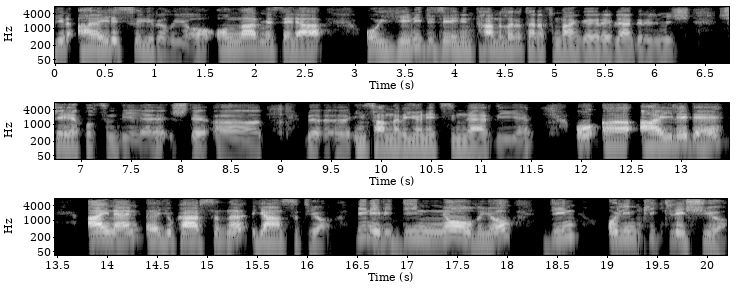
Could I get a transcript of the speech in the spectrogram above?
bir aile sıyrılıyor. Onlar mesela o yeni düzenin tanrıları tarafından görevlendirilmiş şey yapılsın diye işte e, e, insanları yönetsinler diye. O e, aile de aynen e, yukarısını yansıtıyor. Bir nevi din ne oluyor? Din olimpikleşiyor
